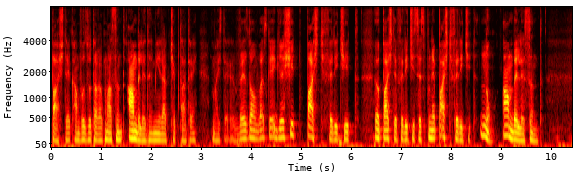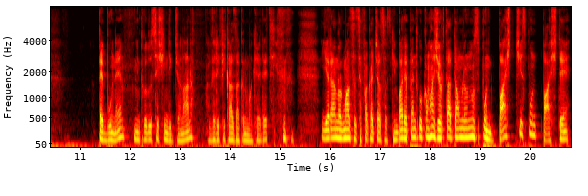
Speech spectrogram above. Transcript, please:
Paște, că am văzut că acum sunt ambele denumiri acceptate. Mai este, vezi, domn, vezi că e greșit Paști fericit, ă, Paște fericit, se spune Paști fericit. Nu, ambele sunt pe bune, introduse și în dicționar, verificați dacă nu mă credeți. Era normal să se facă această schimbare pentru că majoritatea oamenilor nu spun Paști, ci spun Paște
